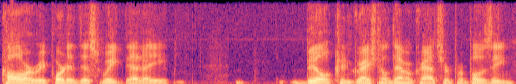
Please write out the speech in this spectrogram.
Caller reported this week that a bill congressional Democrats are proposing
